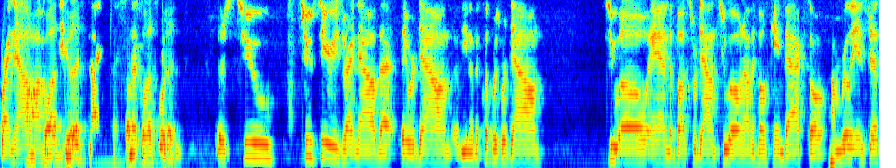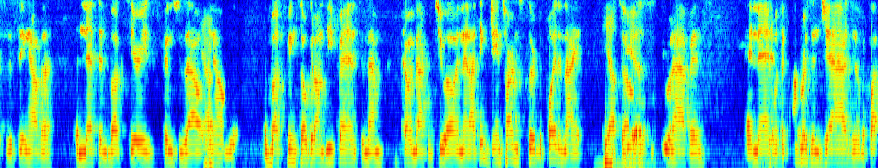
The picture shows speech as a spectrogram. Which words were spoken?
right now. Sun Squad's good. Nice. That Sun Squad's good. There's two two series right now that they were down. You know, the Clippers were down 2-0 and the Bucks were down 2-0. Now they both came back. So I'm really interested in seeing how the, the Nets and Bucks series finishes out. Yeah. You know, the Bucks being so good on defense and them coming back from 2-0. And then I think James Harden's cleared to play tonight. Yeah, so he is. see what happens. And then yeah. with the Clippers and Jazz, you know, the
